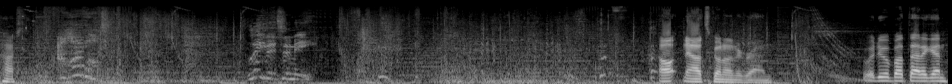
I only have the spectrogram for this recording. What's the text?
god. I had it. Leave it to me. Oh, now it's going underground. What do I do about that again?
